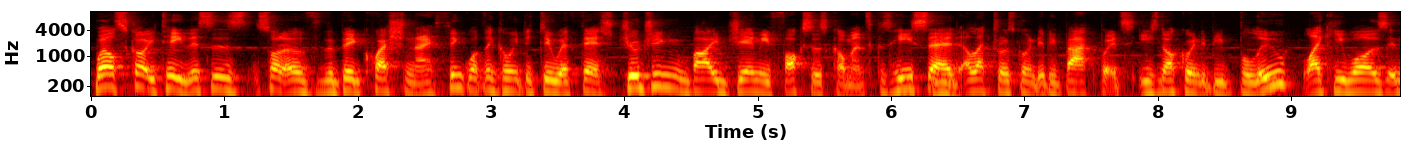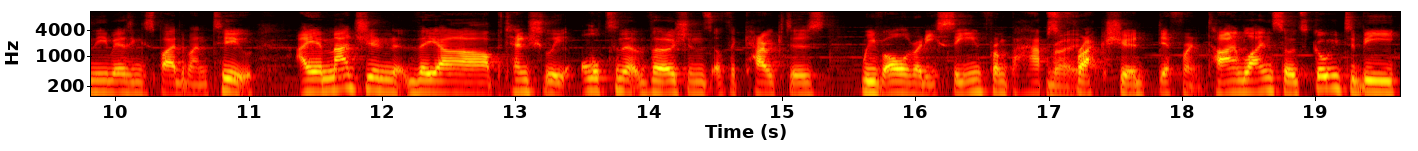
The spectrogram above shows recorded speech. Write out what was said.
Well, Scotty T, this is sort of the big question. I think what they're going to do with this, judging by Jamie Foxx's comments, because he said Electro's going to be back, but it's, he's not going to be blue like he was in The Amazing Spider Man 2. I imagine they are potentially alternate versions of the characters we've already seen from perhaps Right. fractured different timelines. So it's going to be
